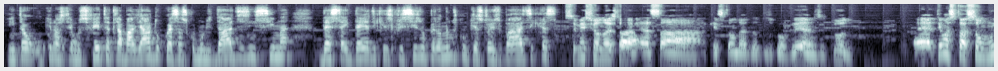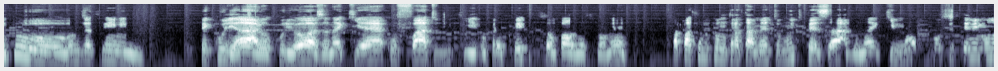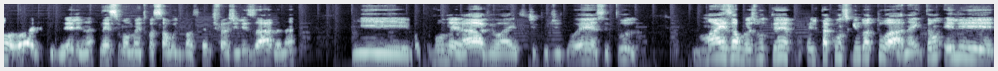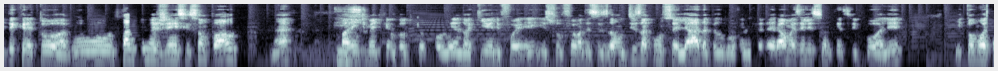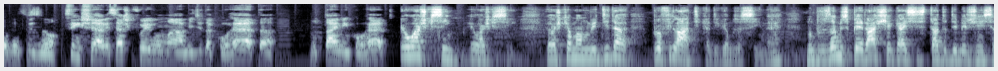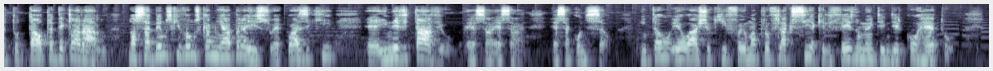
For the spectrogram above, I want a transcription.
Então, o que nós temos feito é trabalhado com essas comunidades em cima dessa ideia de que eles precisam, pelo menos com questões básicas. Você mencionou essa, essa questão da, dos governos e tudo. É, tem uma situação muito, vamos dizer assim, peculiar ou curiosa, né, que é o fato de que o prefeito de São Paulo, nesse momento, está passando por um tratamento muito pesado, né, que mexe com o sistema imunológico dele, né, nesse momento com a saúde bastante fragilizada, né, e muito vulnerável a esse tipo de doença e tudo, mas ao mesmo tempo ele está conseguindo atuar, né? Então ele decretou o estado de emergência em São Paulo, né? Isso. Aparentemente, pelo que eu estou lendo aqui, ele foi, isso foi uma decisão desaconselhada pelo governo federal, mas ele se antecipou ali e tomou essa decisão. Você enxerga? Você acha que foi uma medida correta? No timing correto? Eu acho que sim, eu acho que sim. Eu acho que é uma medida profilática, digamos assim, né? Não precisamos esperar chegar a esse estado de emergência total para declará-lo. Nós sabemos que vamos caminhar para isso. É quase que é, inevitável essa, essa, essa condição. Então, eu acho que foi uma profilaxia que ele fez, no meu entender, correto,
